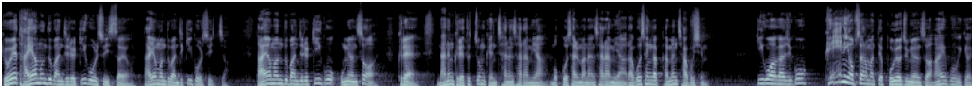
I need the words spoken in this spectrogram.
교회 다이아몬드 반지를 끼고 올 수 있어요. 다이아몬드 반지 끼고 올 수 있죠. 다이아몬드 반지를 끼고 오면서 그래 나는 그래도 좀 괜찮은 사람이야 먹고 살 만한 사람이야라고 생각하면 자부심. 끼고 와가지고 괜히 옆 사람한테 보여주면서 아이고 이거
